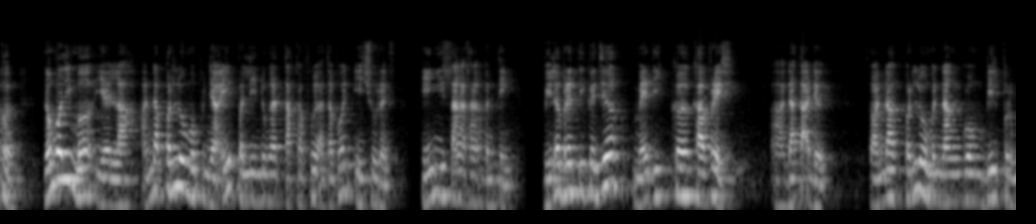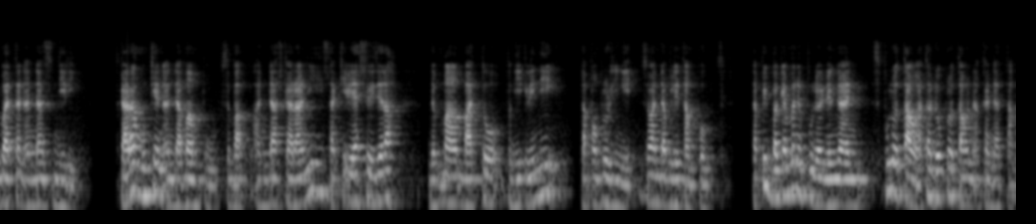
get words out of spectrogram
apa? Nombor lima ialah anda perlu mempunyai perlindungan takaful ataupun insurance. Ini sangat-sangat penting. Bila berhenti kerja, medical coverage uh, dah tak ada. So, anda perlu menanggung bil perubatan anda sendiri. Sekarang mungkin anda mampu sebab anda sekarang ni sakit biasa je lah. Demam, batuk, pergi klinik RM80. So, anda boleh tampung. Tapi bagaimana pula dengan 10 tahun atau 20 tahun akan datang?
